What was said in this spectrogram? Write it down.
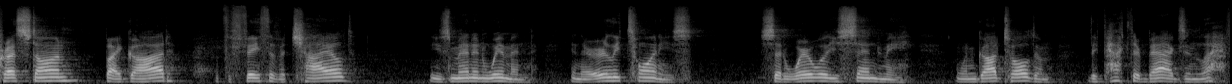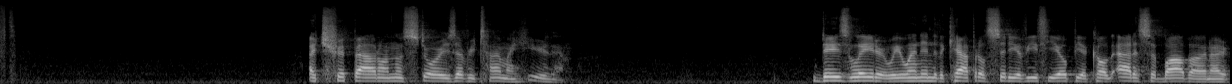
Pressed on by God with the faith of a child, these men and women in their early 20s said, Where will you send me? And when God told them, they packed their bags and left. I trip out on those stories every time I hear them. Days later, we went into the capital city of Ethiopia called Addis Ababa, and I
